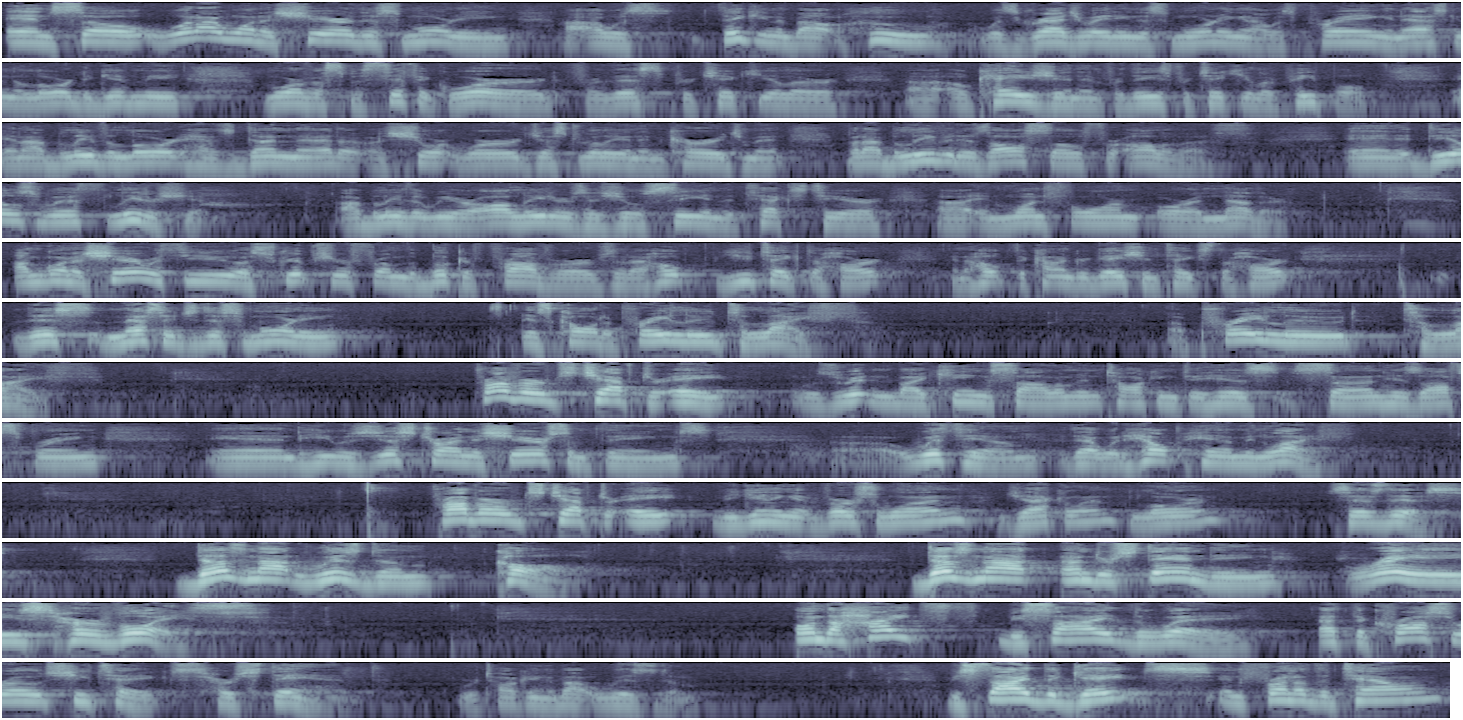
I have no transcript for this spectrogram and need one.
And so, what I want to share this morning, I was thinking about who was graduating this morning, and I was praying and asking the Lord to give me more of a specific word for this particular uh, occasion and for these particular people. And I believe the Lord has done that, a, a short word, just really an encouragement. But I believe it is also for all of us. And it deals with leadership. I believe that we are all leaders, as you'll see in the text here, uh, in one form or another. I'm going to share with you a scripture from the book of Proverbs that I hope you take to heart, and I hope the congregation takes to heart. This message this morning is called A Prelude to Life. A Prelude to Life. Proverbs chapter 8 was written by King Solomon talking to his son, his offspring, and he was just trying to share some things uh, with him that would help him in life. Proverbs chapter 8, beginning at verse 1, Jacqueline, Lauren, says this Does not wisdom call? Does not understanding raise her voice? On the heights beside the way, at the crossroads she takes her stand. We're talking about wisdom. Beside the gates in front of the town,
